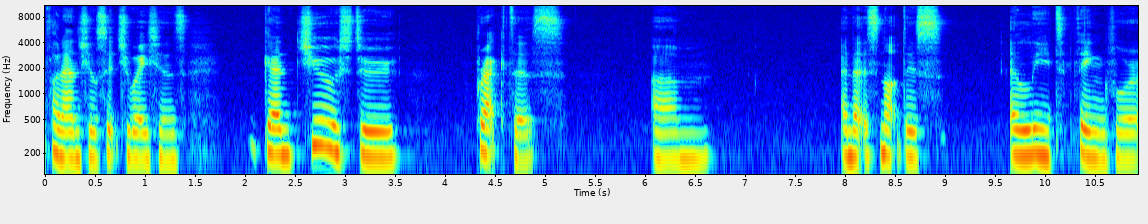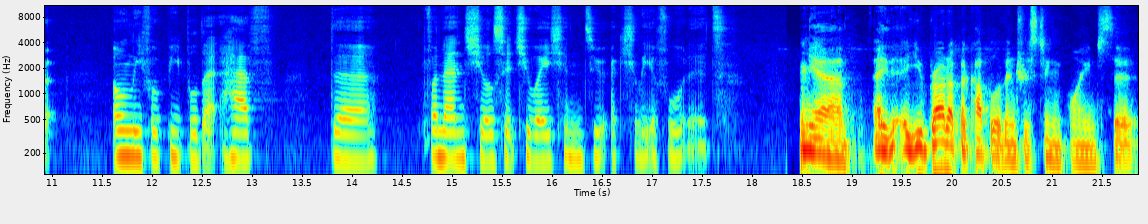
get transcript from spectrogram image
financial situations can choose to practice um, and that it's not this elite thing for only for people that have the financial situation to actually afford it. Yeah, I, you brought up a couple of interesting points. The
